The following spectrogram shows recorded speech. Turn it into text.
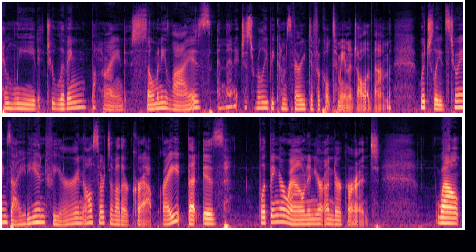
can lead to living behind so many lies, and then it just really becomes very difficult to manage all of them, which leads to anxiety and fear and all sorts of other crap, right? That is flipping around in your undercurrent. Well,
